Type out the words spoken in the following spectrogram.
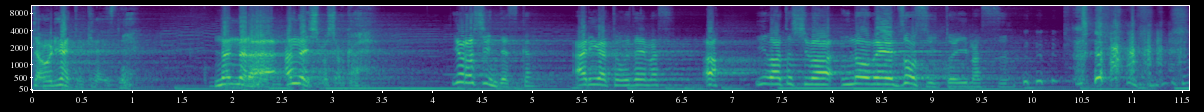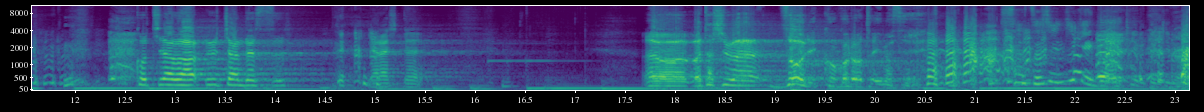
旦降りないといけないですね。なんなら案内しましょうか。よろしいんですか？ありがとうございます。あいや私は井上増水と言います。こちらはうーちゃんです。よろしくあ私はゾウリ小五郎と言います。殺人事件が起きる時の交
